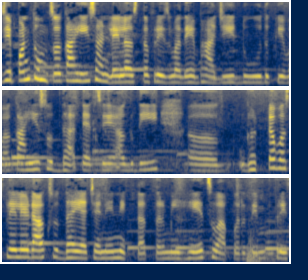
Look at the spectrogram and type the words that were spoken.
जे पण तुमचं काही सांडलेलं असतं फ्रीजमध्ये भाजी दूध किंवा काहीसुद्धा त्याचे अगदी घट्ट बसलेले डागसुद्धा याच्याने निघतात. तर मी हेच वापरते फ्रीज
